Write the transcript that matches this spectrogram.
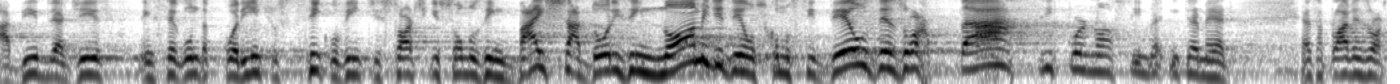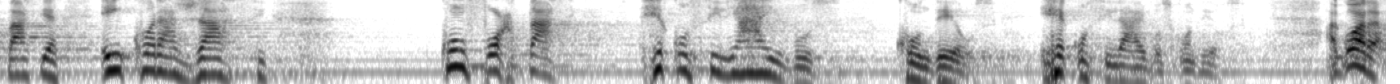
A Bíblia diz em 2 Coríntios 5:20, de sorte que somos embaixadores em nome de Deus, como se Deus exortasse por nosso intermédio. Essa palavra exortasse é encorajar-se, confortar-se, reconciliai-vos com Deus, reconciliai-vos com Deus. Agora,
